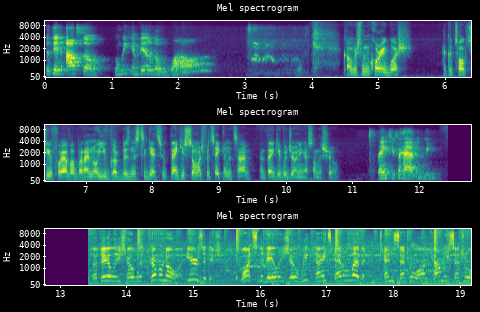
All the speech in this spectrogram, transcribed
But then also, when we can build a wall. Congressman Cori Bush, I could talk to you forever, but I know you've got business to get to. Thank you so much for taking the time, and thank you for joining us on the show. Thank you for having me. The Daily Show with Trevor Noah, Ears Edition. Watch The Daily Show weeknights at 11, 10 Central on Comedy Central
